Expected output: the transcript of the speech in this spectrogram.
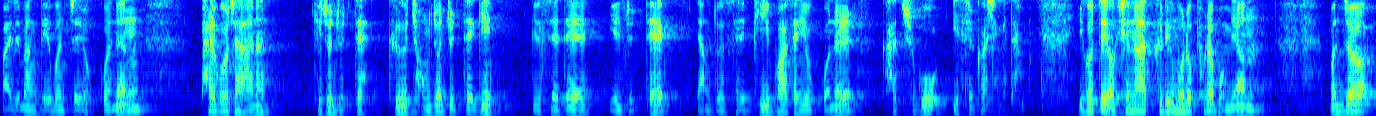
마지막 네 번째 요건은 팔고자 하는 기존 주택, 그 정전주택이 1세대 1주택 양도세 비과세 요건을 갖추고 있을 것입니다. 이것도 역시나 그림으로 풀어보면 먼저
